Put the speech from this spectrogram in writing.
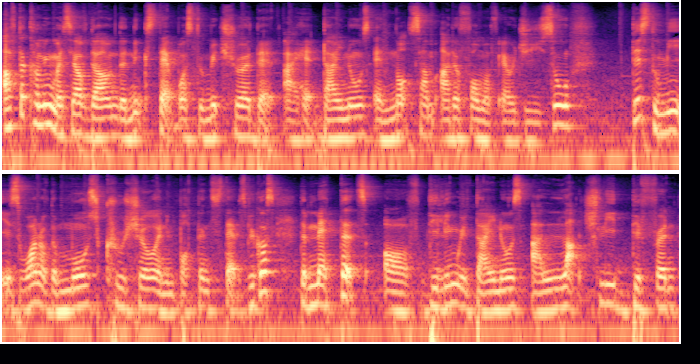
After calming myself down, the next step was to make sure that I had dinos and not some other form of algae. So this to me is one of the most crucial and important steps because the methods of dealing with dinos are largely different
